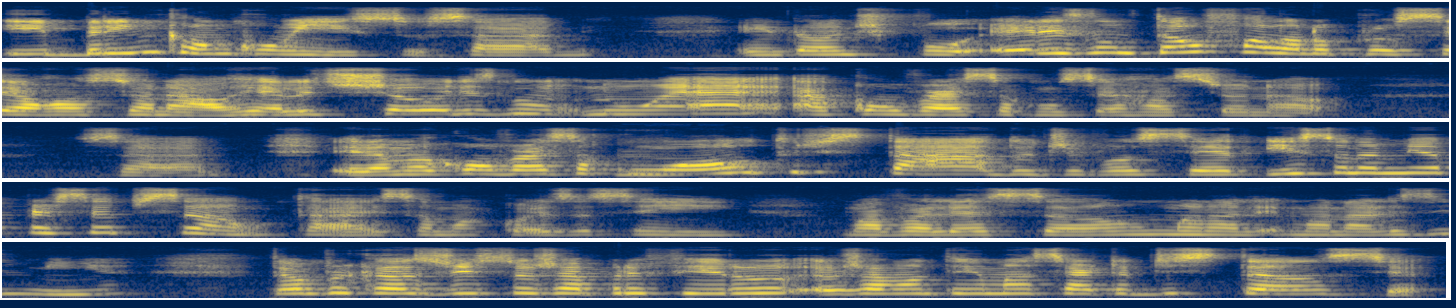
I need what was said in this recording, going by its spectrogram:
e brincam com isso, sabe? Então, tipo, eles não estão falando pro seu racional. Reality show, eles não, não é a conversa com o seu racional, sabe? Ele é uma conversa com outro estado de você. Isso na minha percepção, tá? Isso é uma coisa assim, uma avaliação, uma, uma análise minha. Então, por causa disso, eu já prefiro, eu já mantenho uma certa distância.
